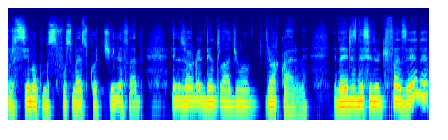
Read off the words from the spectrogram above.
por cima como se fosse uma escotilha, sabe? Eles jogam ele dentro lá de, uma, de um aquário, né? E daí eles decidem o que fazer, né?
